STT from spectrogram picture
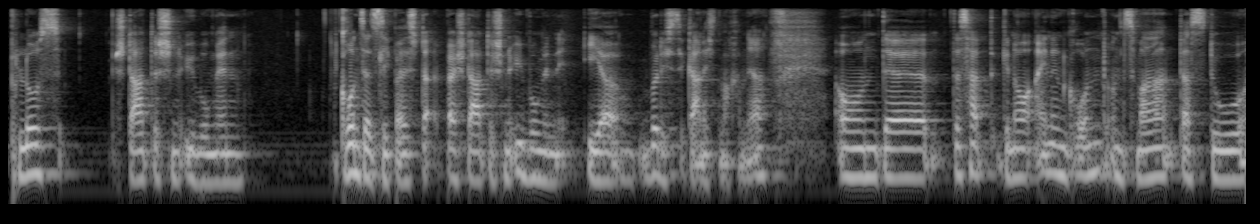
plus statischen Übungen. Grundsätzlich bei, bei statischen Übungen eher würde ich sie gar nicht machen. Ja? Und äh, das hat genau einen Grund, und zwar, dass du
